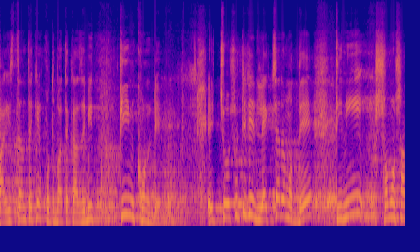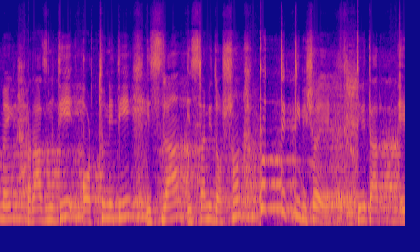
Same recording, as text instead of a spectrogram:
পাকিস্তান থেকে খুতবাতে কাজিবি তিন খণ্ডে। এই চৌষট্টিটি লেকচারের মধ্যে তিনি সমসাময়িক রাজনীতি, অর্থনীতি, ইসলাম, ইসলামী দর্শন প্রত্যেকটি বিষয়ে তিনি তার এই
